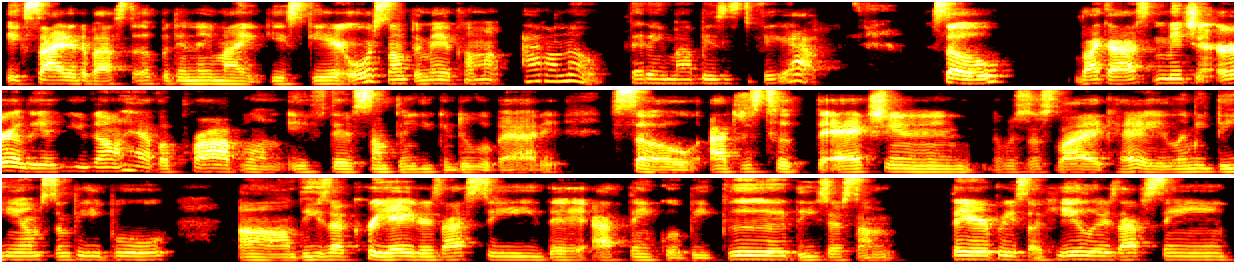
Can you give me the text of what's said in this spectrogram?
excited about stuff, but then they might get scared or something may have come up. I don't know. That ain't my business to figure out. So, like I mentioned earlier, you don't have a problem if there's something you can do about it. So I just took the action. and It was just like, hey, let me DM some people. Um, these are creators I see that I think will be good. These are some therapists or healers I've seen.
